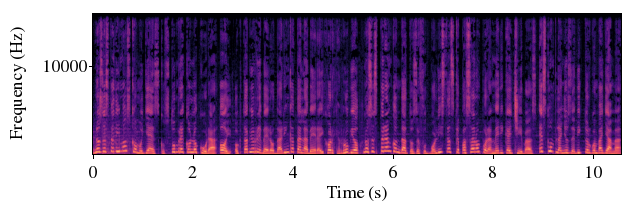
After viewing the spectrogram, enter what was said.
Nos despedimos como ya es costumbre con locura. Hoy, Octavio Rivero, Darín Catalavera y Jorge Rubio nos esperan con datos de futbolistas que pasaron por América y Chivas. Es cumpleaños de Víctor Guembayama,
